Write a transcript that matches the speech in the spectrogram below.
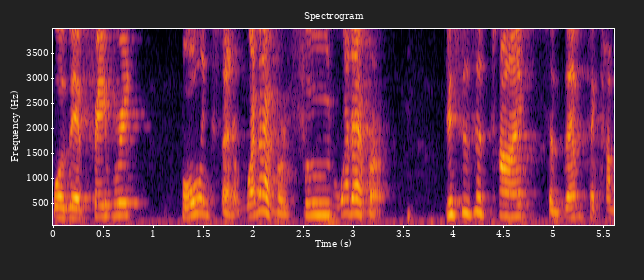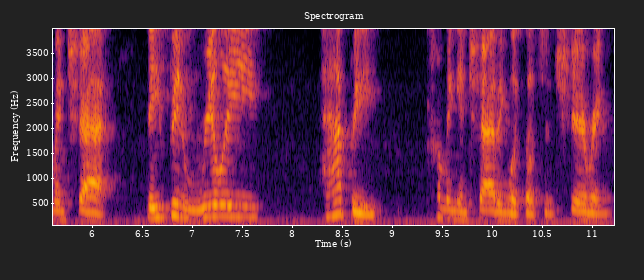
or their favorite bowling center, whatever, food, whatever. This is a time for them to come and chat. They've been really happy coming and chatting with us and sharing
